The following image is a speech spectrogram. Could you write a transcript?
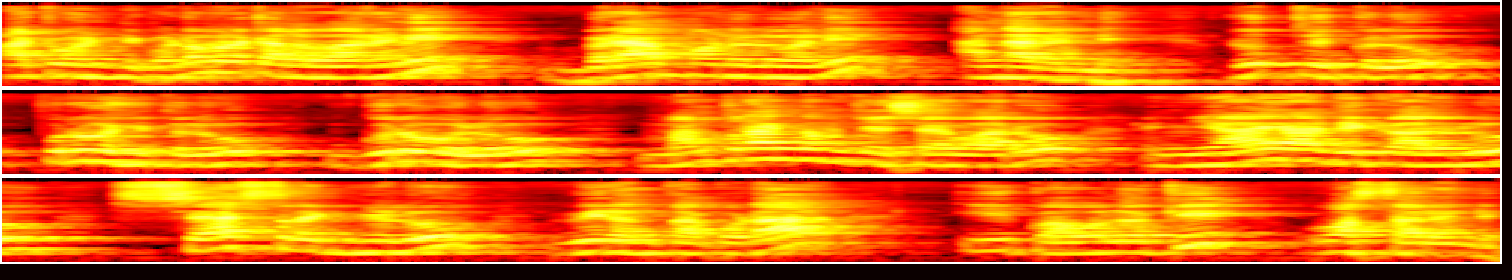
అటువంటి గుణములు కలవారిని బ్రాహ్మణులు అని అన్నారండి. ఋత్విక్కులు పురోహితులు గురువులు మంత్రాంగం చేసేవారు న్యాయాధికారులు శాస్త్రజ్ఞులు వీరంతా కూడా ఈ కోవలోకి వస్తారండి.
